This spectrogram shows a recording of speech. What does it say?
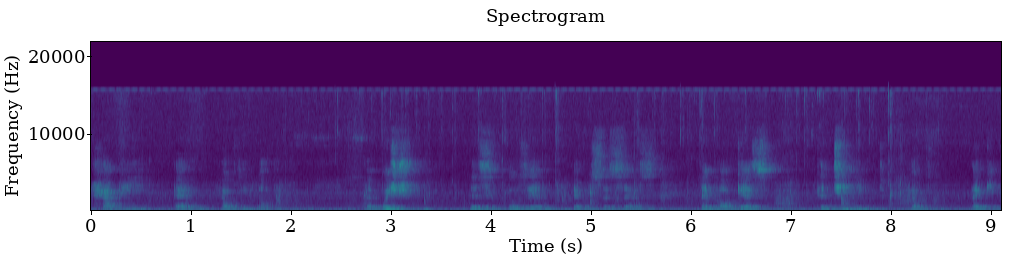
happy, and healthy life. I wish this symposium every success and our guests continued health. Thank you.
